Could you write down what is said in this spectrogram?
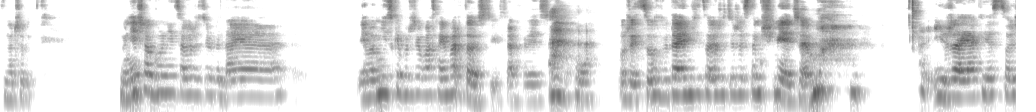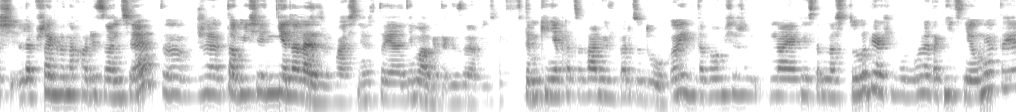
Znaczy, mnie się ogólnie całe życie wydaje, ja mam niskie poczucie własnej wartości, chcę powiedzieć. Boże, co wydaje mi się całe życie, że jestem śmieciem. I że jak jest coś lepszego na horyzoncie, to że to mi się nie należy właśnie, że to ja nie mogę tego zrobić. W tym kinie pracowałam już bardzo długo i wydawało mi się, że no jak jestem na studiach i w ogóle tak nic nie umiem, to ja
